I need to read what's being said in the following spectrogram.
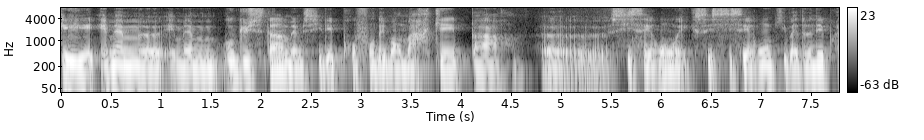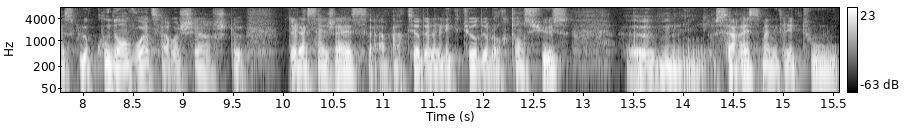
Et, même, et même Augustin, même s'il est profondément marqué par Cicéron, et que c'est Cicéron qui va donner presque le coup d'envoi de sa recherche de, de la sagesse à partir de la lecture de l'Hortensius, euh, ça reste malgré tout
